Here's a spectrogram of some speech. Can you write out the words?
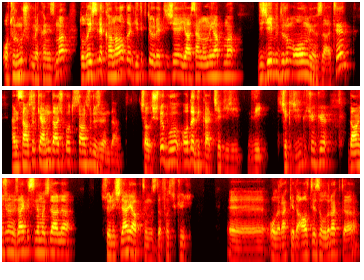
oturmuş bir mekanizma. Dolayısıyla kanal da gidip de üreticiye ya sen onu yapma diyeceği bir durum olmuyor zaten. Hani sansür kendini daha çok otosansür üzerinden çalıştırıyor. Bu o da dikkat çekici çekiciydi. Çünkü daha önce özellikle sinemacılarla söyleşiler yaptığımızda fasikül e, olarak ya da altyazı olarak da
